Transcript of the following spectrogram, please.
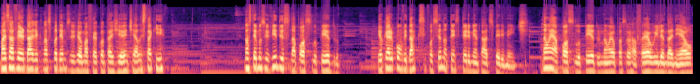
Mas a verdade é que nós podemos viver uma fé contagiante, ela está aqui. Nós temos vivido isso na apóstolo Pedro. Eu quero convidar que, se você não tem experimentado, experimente. Não é apóstolo Pedro, não é o pastor Rafael, William Daniel,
